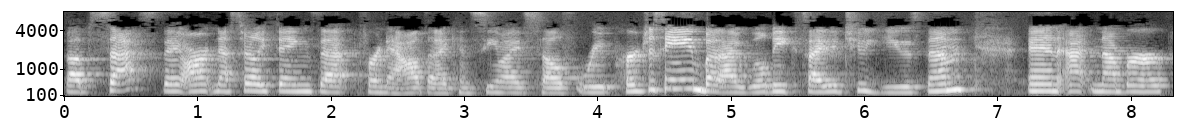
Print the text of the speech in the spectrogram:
obsessed. They aren't necessarily things that for now that I can see myself repurchasing, but I will be excited to use them. And at number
